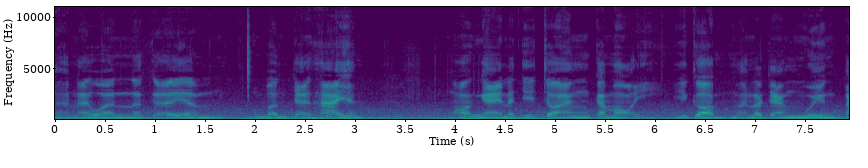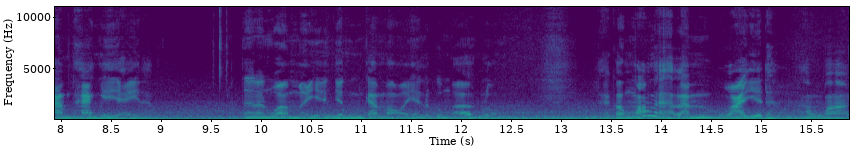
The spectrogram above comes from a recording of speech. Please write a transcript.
À, nãy quên à, kể bên trại Thái mỗi ngày nó chỉ cho ăn cá mòi với cơm mà nó cho ăn nguyên 8 tháng như vậy đó. Cho nên qua Mỹ nhìn cá mòi nó cũng ớt luôn. Phải có món này làm hoài vậy đó không có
